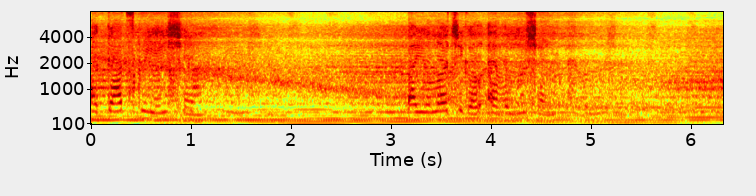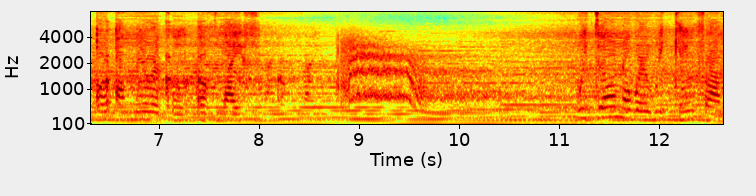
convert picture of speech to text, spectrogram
A God's creation. Biological evolution. Or a miracle of life. We don't know where we came from,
